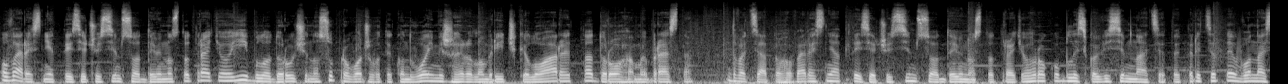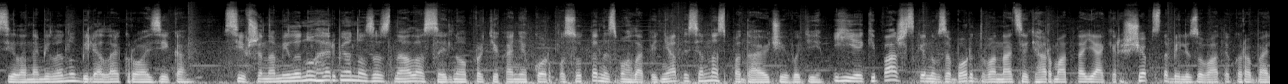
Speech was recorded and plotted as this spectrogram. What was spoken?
У вересні 1793-го їй було доручено супроводжувати конвой між гирлом річки Луари та дорогами Бреста. 20 вересня 1793 року близько 18.30 вона сіла на мілину біля Лекруазіка. Сівши на мілину, Герміона зазнала сильного протікання корпусу та не змогла піднятися на спадаючій воді. Її екіпаж скинув за борт 12 гармат та якір, щоб стабілізувати корабель.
